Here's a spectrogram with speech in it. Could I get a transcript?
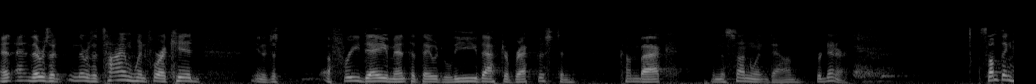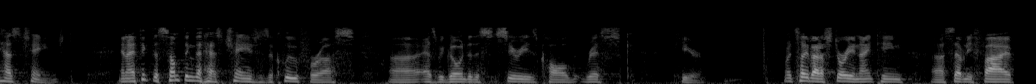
And, and there was a there was a time when for a kid you know, just a free day meant that they would leave after breakfast and come back when the sun went down for dinner. Something has changed. And I think that something that has changed is a clue for us uh, as we go into this series called Risk Here. I'm going to tell you about a story in 1975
